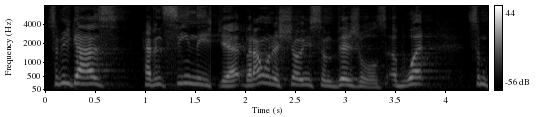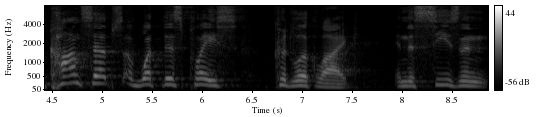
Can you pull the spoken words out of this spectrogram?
Some of you guys haven't seen these yet, but I want to show you some visuals of what, some concepts of what this place could look like in this season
